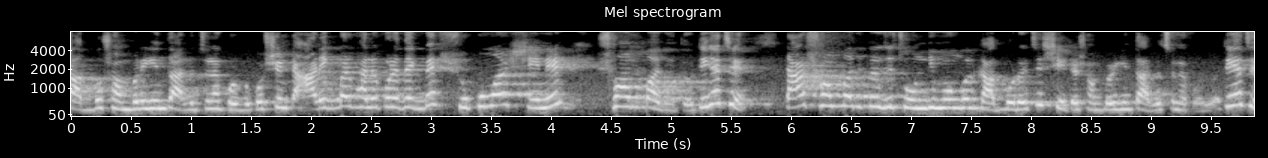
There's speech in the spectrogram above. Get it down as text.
কাব্য সম্পর্কে কিন্তু আলোচনা করব। কোশ্চেনটা আরেকবার ভালো করে দেখবে, সুকুমার সেনের সম্পাদিত, ঠিক আছে? তার সম্পাদিত যে চণ্ডী মঙ্গল কাব্য রয়েছে, সেটা সম্পর্কে কিন্তু আলোচনা করব, ঠিক আছে?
